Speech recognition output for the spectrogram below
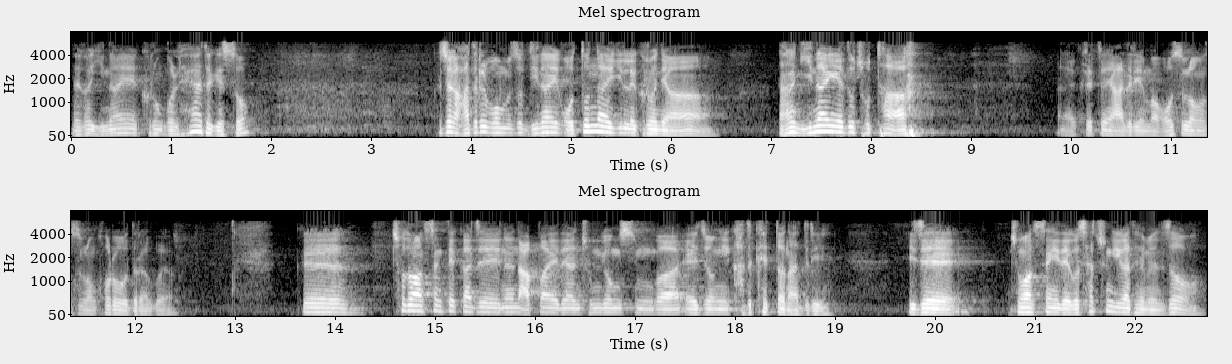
내가 이 나이에 그런 걸 해야 되겠어? 제가 아들을 보면서 네 나이가 어떤 나이길래 그러냐. 나는 이 나이에도 좋다. 네, 그랬더니 아들이 막 어슬렁어슬렁 걸어오더라고요. 그 초등학생 때까지는 아빠에 대한 존경심과 애정이 가득했던 아들이 이제 중학생이 되고 사춘기가 되면서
